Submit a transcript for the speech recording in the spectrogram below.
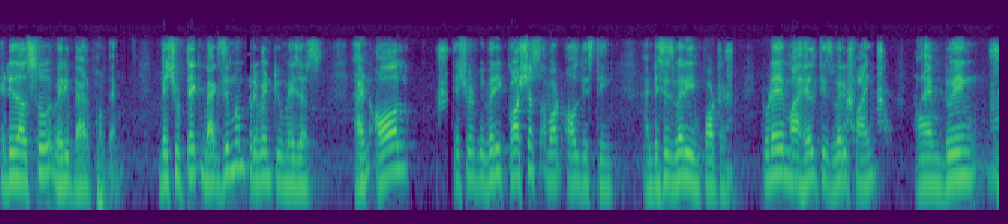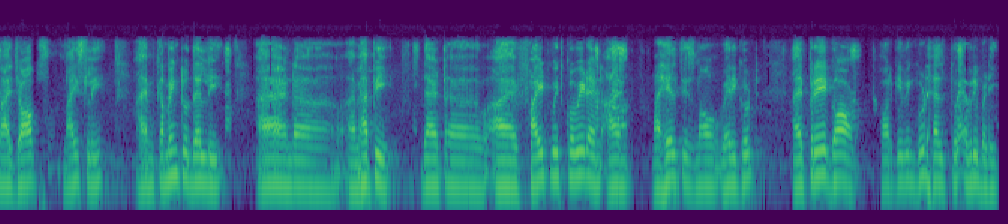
It is also very bad for them. They should take maximum preventive measures and all they should be very cautious about all these things. And this is very important. Today, my health is very fine. I am doing my jobs nicely. I am coming to Delhi and uh, I'm happy that uh, I fight with COVID and I'm, my health is now very good. I pray God for giving good health to everybody.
